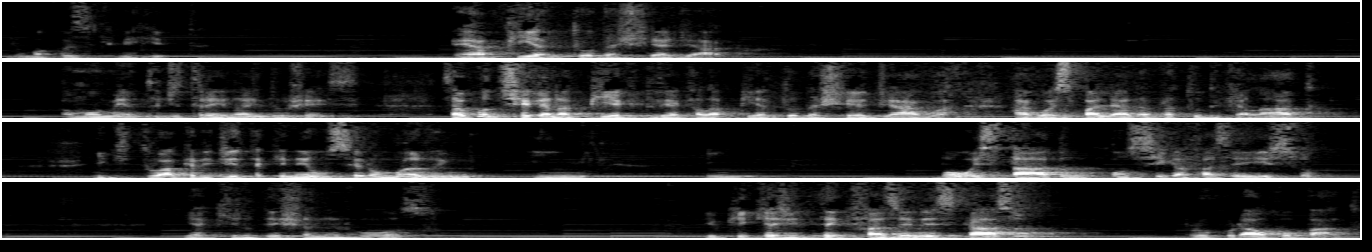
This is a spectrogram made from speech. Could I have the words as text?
Tem uma coisa que me irrita. É a pia toda cheia de água. É o momento de treinar a indulgência. Sabe quando chega na pia que tu vê aquela pia toda cheia de água, água espalhada para tudo que é lado, e que tu acredita que nenhum ser humano em, em, em bom estado consiga fazer isso? E aquilo deixa nervoso. E o que, que a gente tem que fazer nesse caso? Procurar o culpado.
